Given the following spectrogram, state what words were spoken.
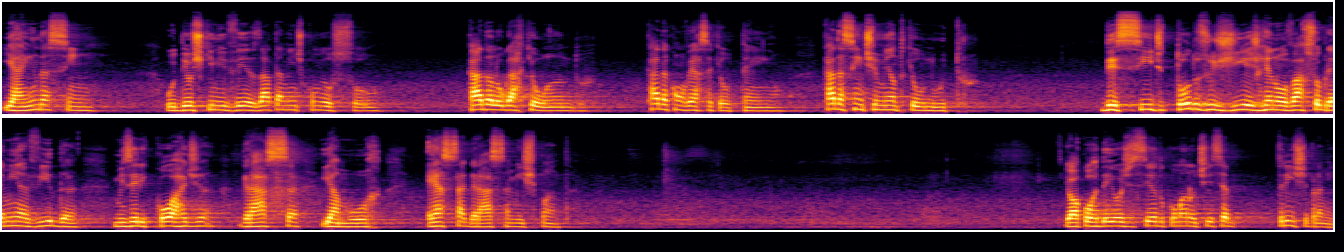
E ainda assim, o Deus que me vê exatamente como eu sou, cada lugar que eu ando, cada conversa que eu tenho, cada sentimento que eu nutro, decide todos os dias renovar sobre a minha vida misericórdia, graça e amor. Essa graça me espanta. Eu acordei hoje cedo com uma notícia triste para mim.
